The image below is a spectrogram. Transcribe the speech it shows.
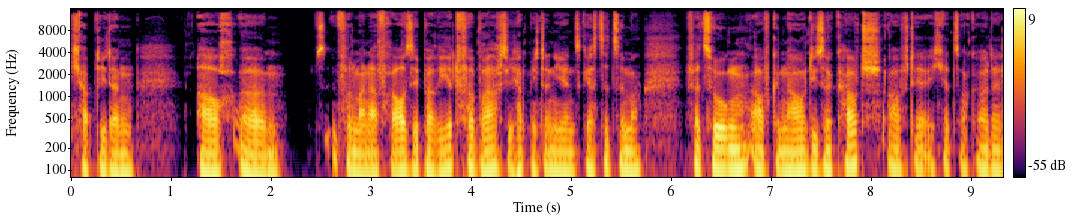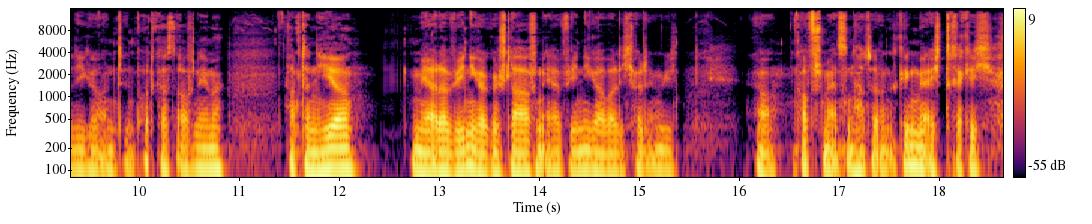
Ich habe die dann auch ähm, von meiner Frau separiert verbracht. Ich habe mich dann hier ins Gästezimmer verzogen auf genau diese Couch, auf der ich jetzt auch gerade liege und den Podcast aufnehme. Hab dann hier mehr oder weniger geschlafen, eher weniger, weil ich halt irgendwie ja, Kopfschmerzen hatte und es ging mir echt dreckig.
